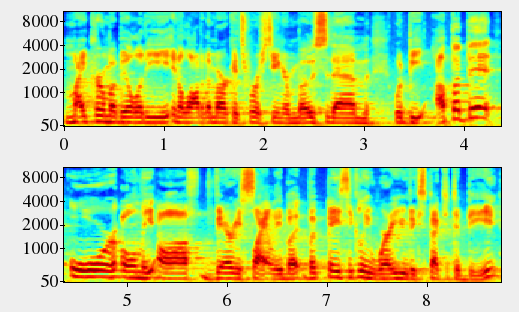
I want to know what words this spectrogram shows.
micromobility in a lot of the markets we're seeing, or most of them, would be up a bit or only off very slightly, but, but basically where you'd expect it to be.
